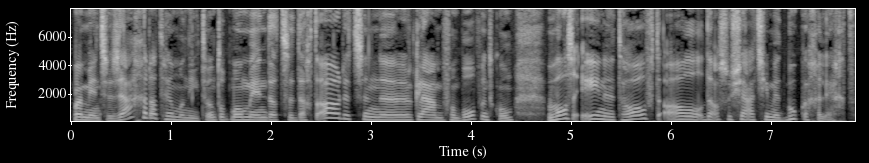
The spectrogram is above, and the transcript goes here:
Maar mensen zagen dat helemaal niet. Want op het moment dat ze dachten, oh, dit is een eh, reclame van bol.com, was in het hoofd al de associatie met boeken gelegd.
